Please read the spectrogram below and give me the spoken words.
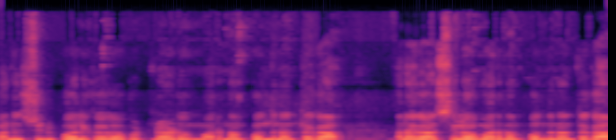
మనుషుని పోలికగా పుట్టినాడు. మరణం పొందినంతగా అనగా శిలో మరణం పొందినంతగా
